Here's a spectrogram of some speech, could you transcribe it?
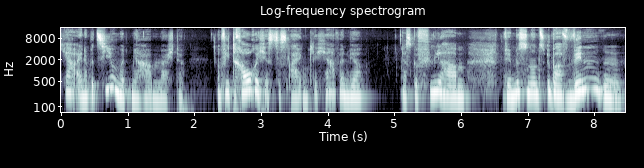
ja, eine Beziehung mit mir haben möchte. Und wie traurig ist es eigentlich, ja, wenn wir das Gefühl haben, wir müssen uns überwinden,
